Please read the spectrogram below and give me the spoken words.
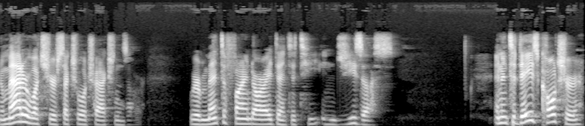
No matter what your sexual attractions are, we were meant to find our identity in Jesus. And in today's culture,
